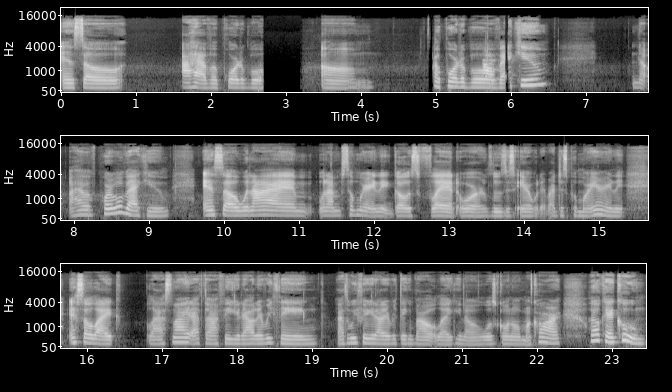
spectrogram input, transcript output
and so I have a portable um a portable vacuum No, I have a portable vacuum, and so when I'm when I'm somewhere and it goes flat or loses air, or whatever, I just put more air in it. And so like last night, after I figured out everything, after we figured out everything about like you know what's going on with my car, okay, cool.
